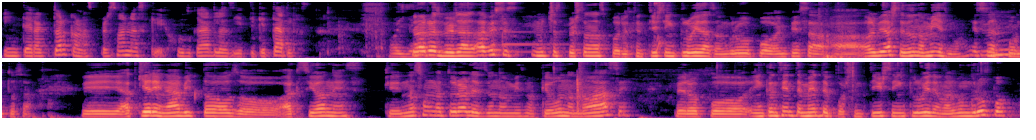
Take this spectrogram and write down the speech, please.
interactuar con las personas que juzgarlas y etiquetarlas. Oye, Claro, es verdad. A veces muchas personas por sentirse incluidas en un grupo empieza a olvidarse de uno mismo. Ese es el punto. O sea, eh, adquieren hábitos o acciones que no son naturales de uno mismo, que uno no hace, pero por inconscientemente por sentirse incluido en algún grupo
